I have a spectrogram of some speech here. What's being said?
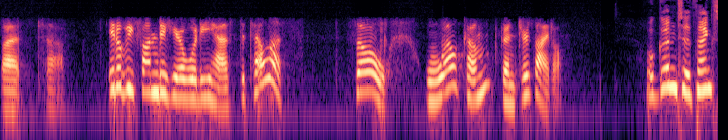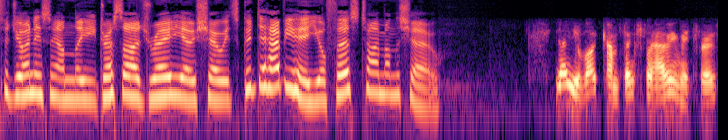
but uh, it'll be fun to hear what he has to tell us. So, welcome, Guenter Seidel. Well, Guenter, thanks for joining us on the Dressage Radio Show. It's good to have you here. Your first time on the show. Yeah, you're welcome. Thanks for having me, Chris.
